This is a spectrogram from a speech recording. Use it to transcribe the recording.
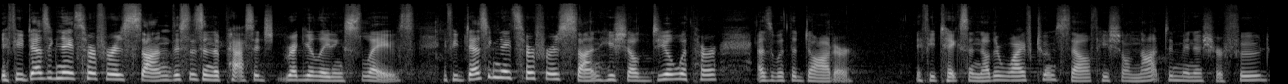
If he designates her for his son, this is in the passage regulating slaves. If he designates her for his son, he shall deal with her as with a daughter. If he takes another wife to himself, he shall not diminish her food,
